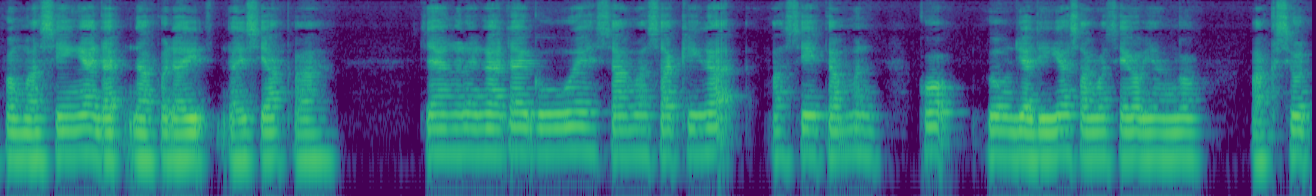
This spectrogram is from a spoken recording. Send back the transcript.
Informasinya dapat dari, dari siapa? Jangan ada gue sama Sakira masih temen kok belum jadinya sama cewek yang lo maksud.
